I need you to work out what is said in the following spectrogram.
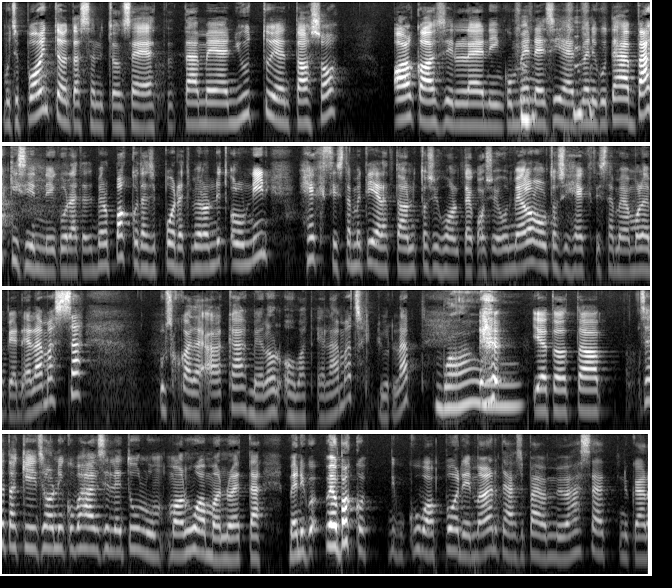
mutta se pointti on tässä nyt on se, että tämä meidän juttujen taso alkaa silleen niin kuin menee siihen, että me niin kuin tehdään väkisin niin kuin näitä, että meillä on pakko tehdä se podi, että meillä on nyt ollut niin hektistä, me tiedän, että tämä on nyt tosi huono tekosyy, mutta meillä on ollut tosi hektistä meidän molempien elämässä, uskokaa tai älkää, meillä on omat elämät, kyllä. Wow. Ja tota, sen takia se on niinku vähän silleen tullut, mä oon huomannut, että me, niinku, me on pakko niinku kuvaa podin, me aina tehdään se päivän myöhässä, että nykyään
